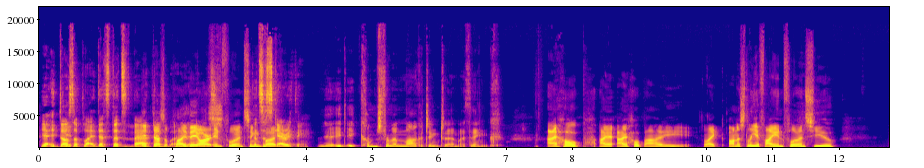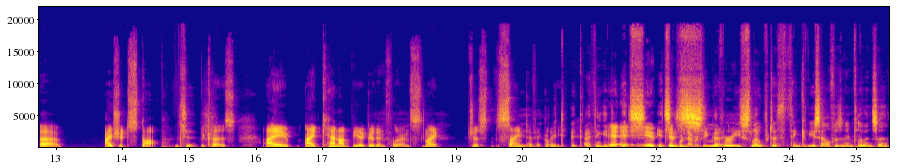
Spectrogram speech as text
yeah, it does it, apply. That's that's bad. It does thing, apply. They are influencing. That's but, a scary thing. Yeah, it it comes from a marketing term, I think. I hope I I hope I like honestly if I influence you, uh, I should stop because I I cannot be a good influence like just scientifically. Yeah, I, I, think it, it's it, it's it a slippery slope to think of yourself as an influencer.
